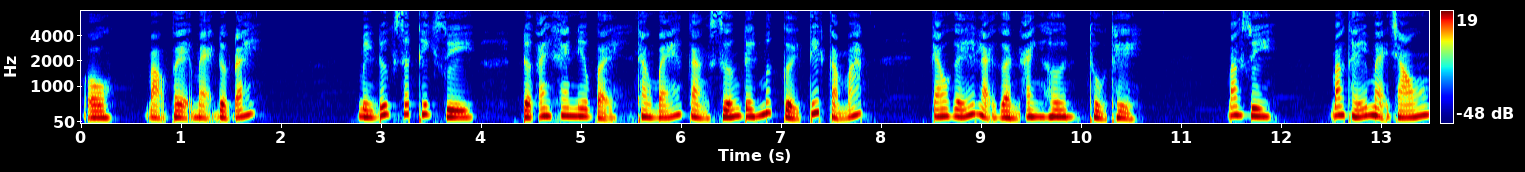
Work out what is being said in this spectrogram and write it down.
Ồ, bảo vệ mẹ được đấy. Mình Đức rất thích Duy. Được anh khen như vậy, thằng bé càng sướng đến mức cười tít cả mắt kéo ghế lại gần anh hơn, thủ thỉ. Bác Duy, bác thấy mẹ cháu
